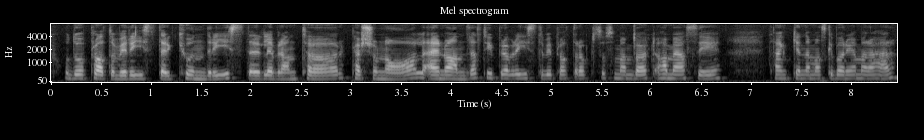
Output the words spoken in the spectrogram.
Och då pratar vi register, kundregister, leverantör, personal. Är det några andra typer av register vi pratar också som man bör ha med sig i tanken när man ska börja med det här?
